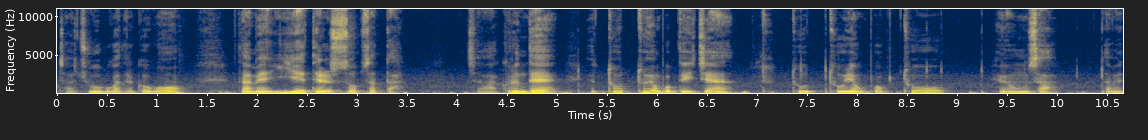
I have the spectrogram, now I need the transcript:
자 주어부가 될 거고 그 다음에 이해될 수 없었다. 자, 그런데 투투용법 돼 있지? 투투용법, 투 형용사, 그 다음에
